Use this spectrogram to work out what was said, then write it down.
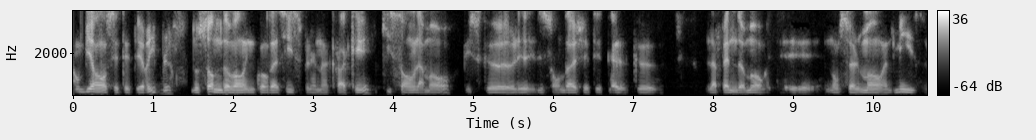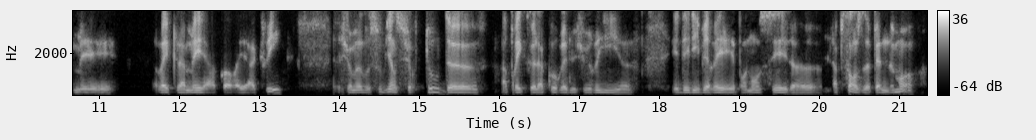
L'ambiance était terrible. Nous sommes devant une cour d'assises pleine à craquer, qui sent la mort, puisque les, les sondages étaient tels que la peine de mort était non seulement admise, mais réclamée à corps et à cri. Je me souviens surtout de, après que la Cour et le jury euh, aient délibéré et prononcé l'absence de peine de mort,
